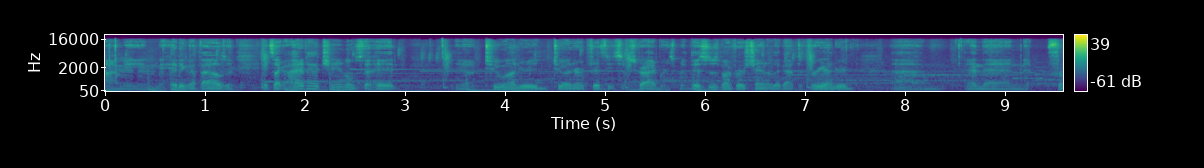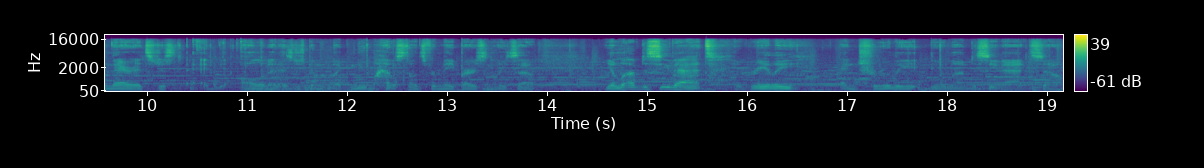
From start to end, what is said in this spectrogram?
I mean, hitting a thousand. It's like I had had channels that hit, you know, 200, 250 subscribers, but this was my first channel that got to 300. Um, and then from there it's just all of it has just been like new milestones for me personally so you love to see that you really and truly do love to see that so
